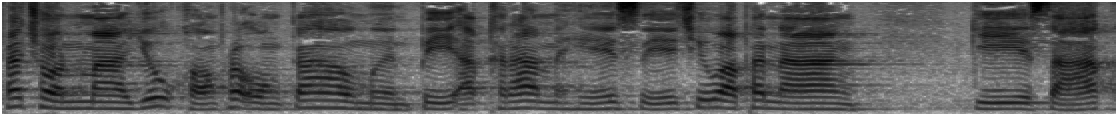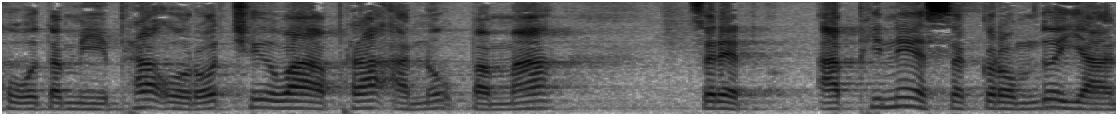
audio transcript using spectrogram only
พระชนมายุของพระองค์9มื่นปี อัครมเหสี ชื่อว่าพระนาง กีสาโคตมี พระโอรสชื่อว่าพระอนุปมะ เสด็จอภิเนศกรมด้วยยาน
